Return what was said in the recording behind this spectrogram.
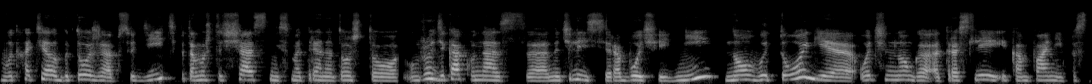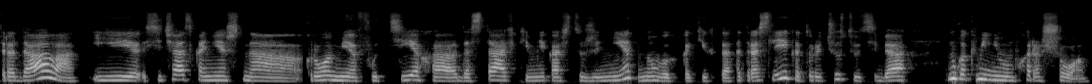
вот хотела бы тоже обсудить, потому что сейчас, несмотря на то, что вроде как у нас э, начались рабочие дни, но в итоге очень много отраслей и компаний пострадало, и сейчас, конечно, кроме фудтеха, доставки, мне кажется, уже нет новых каких-то отраслей, которые чувствуют себя ну, как минимум, хорошо.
